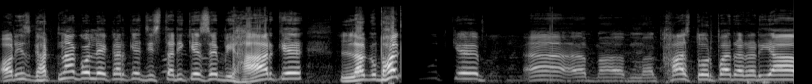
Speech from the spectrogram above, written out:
और इस घटना को लेकर के जिस तरीके से बिहार के लगभग यूथ के खास तौर पर अररिया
